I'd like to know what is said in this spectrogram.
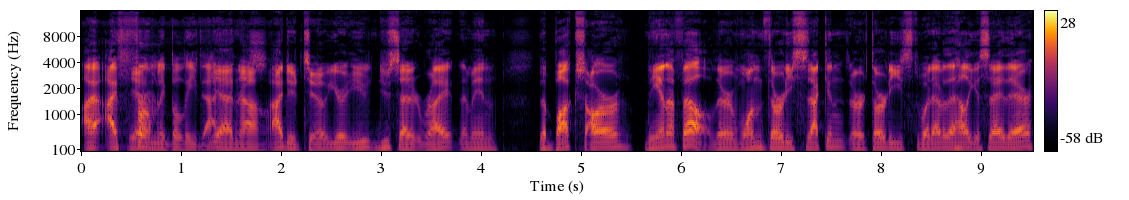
I, I firmly believe that. Yeah, Chris. no, I do too. You're, you you said it right. I mean, the Bucks are the NFL. They're one thirty second or thirty whatever the hell you say there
